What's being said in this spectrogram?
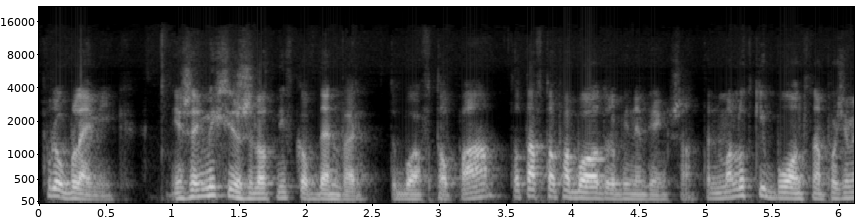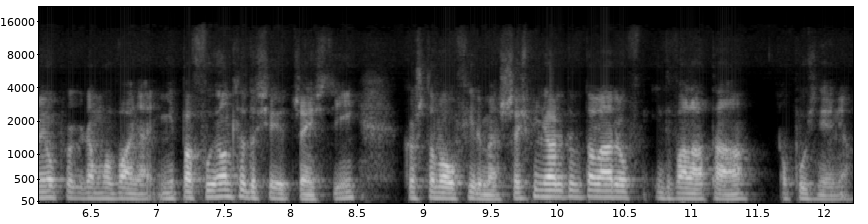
problemik. Jeżeli myślisz, że lotnisko w Denver to była wtopa, to ta wtopa była odrobinę większa. Ten malutki błąd na poziomie oprogramowania i niepasujące do siebie części kosztował firmę 6 miliardów dolarów i 2 lata opóźnienia.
